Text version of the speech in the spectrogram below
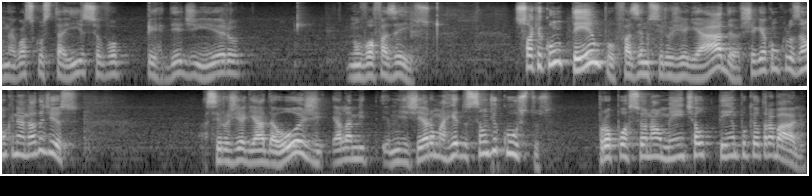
um negócio custa isso, eu vou perder dinheiro, não vou fazer isso. Só que com o tempo, fazendo cirurgia guiada, eu cheguei à conclusão que não é nada disso. A cirurgia guiada hoje, ela me, me gera uma redução de custos, proporcionalmente ao tempo que eu trabalho.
